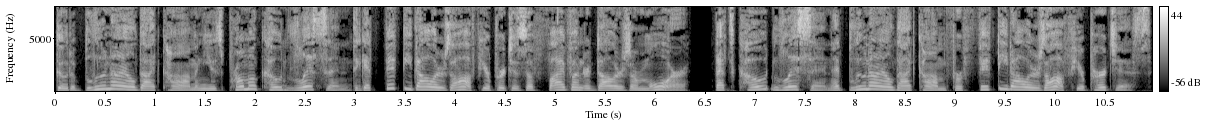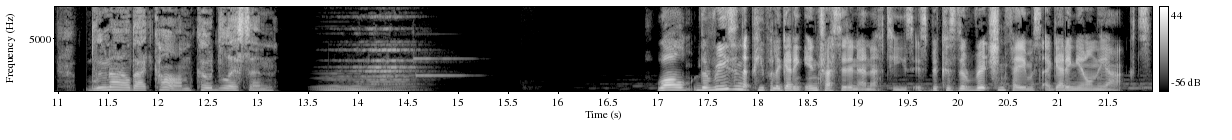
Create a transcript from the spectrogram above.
Go to Bluenile.com and use promo code LISTEN to get $50 off your purchase of $500 or more. That's code LISTEN at Bluenile.com for $50 off your purchase. Bluenile.com code LISTEN. Well, the reason that people are getting interested in NFTs is because the rich and famous are getting in on the act.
